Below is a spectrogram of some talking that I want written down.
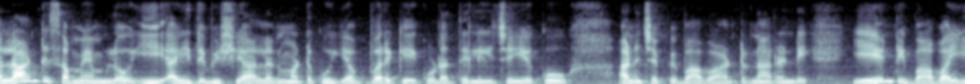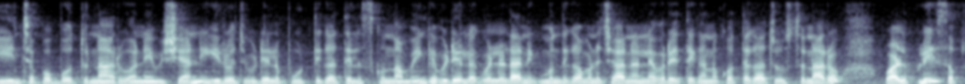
అలాంటి సమయంలో ఈ ఐదు విషయాలను మటుకు ఎవ్వరికీ కూడా తెలియచేయకు అని చెప్పి బాబా అంటున్నారండి. ఏంటి బాబా ఏం చెప్పబోతున్నారు అనే విషయాన్ని ఈరోజు వీడియోలో పూర్తిగా తెలుసుకుందాం ఇంకా వీడియోలోకి వెళ్ళడానికి ముందుగా మన ఛానల్ ఎవరైతే కనుక కొత్తగా చూస్తున్నారో వాళ్ళు ప్లీజ్ సబ్స్క్రైబ్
